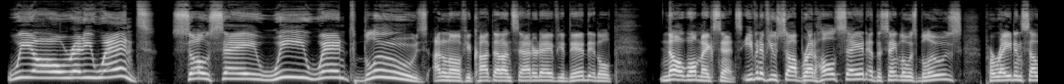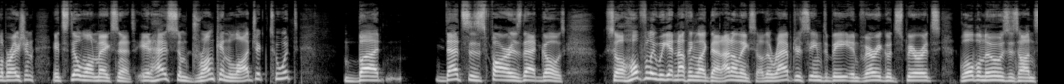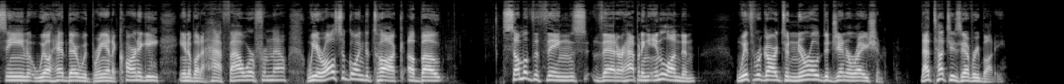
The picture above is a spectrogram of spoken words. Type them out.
We already went. So say, we went Blues. I don't know if you caught that on Saturday. If you did, it'll no, it won't make sense. Even if you saw Brett Hull say it at the St. Louis Blues parade and celebration, it still won't make sense. It has some drunken logic to it, but that's as far as that goes. So hopefully we get nothing like that. I don't think so. The Raptors seem to be in very good spirits. Global News is on scene. We'll head there with Brianna Carnegie in about a half hour from now. We are also going to talk about some of the things that are happening in London with regard to neurodegeneration. That touches everybody.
